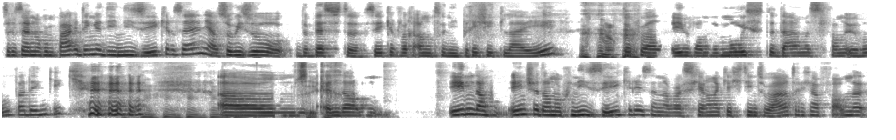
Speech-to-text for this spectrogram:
er zijn nog een paar dingen die niet zeker zijn. Ja, sowieso de beste, zeker voor Anthony, Brigitte Lahaie. Toch wel een van de mooiste dames van Europa, denk ik. Ehm, Zeker. en dan één dat, eentje dat nog niet zeker is en dat waarschijnlijk echt in het water gaat vallen,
